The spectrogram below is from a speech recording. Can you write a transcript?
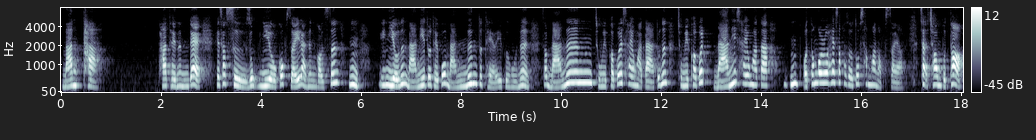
많다. 다 되는데 그래서 sử dụng nhiều cốc giấy,라는 것은 음, 이 니오는 많이도 되고 많은도 돼요. 이 경우는 그래서 많은 종이컵을 사용하다 또는 종이컵을 많이 사용하다 음, 어떤 걸로 해석하셔도 상관없어요. 자, 처음부터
